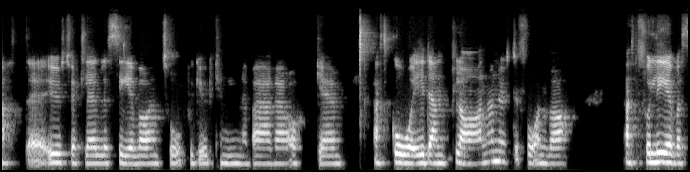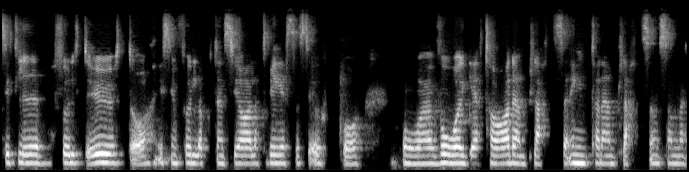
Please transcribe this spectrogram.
att eh, utveckla eller se vad en tro på Gud kan innebära och eh, att gå i den planen utifrån vad, att få leva sitt liv fullt ut och i sin fulla potential att resa sig upp och, och våga ta den platsen, inta den platsen som är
